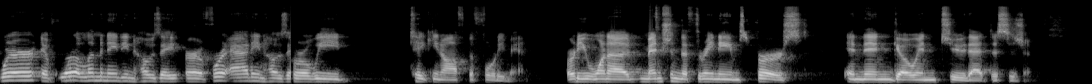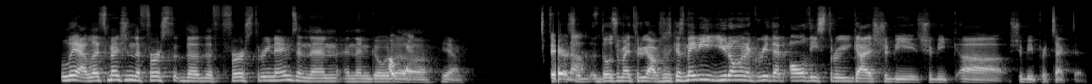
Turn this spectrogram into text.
we're if we're eliminating Jose or if we're adding Jose, or are we taking off the 40 man? Or do you want to mention the three names first and then go into that decision? Yeah, let's mention the first the the first three names and then and then go to okay. yeah. Fair so enough. those are my three options because maybe you don't agree that all these three guys should be should be uh, should be protected.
